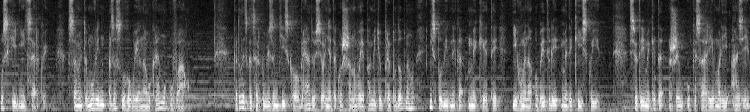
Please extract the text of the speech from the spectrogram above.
у східній церкві. Саме тому він заслуговує на окрему увагу. Католицька церква візантійського обряду сьогодні також шановує пам'яттю преподобного і сповідника Микити, ігумена обителі Медикійської. Святий Микита жив у Кесарії в Малій Азії.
